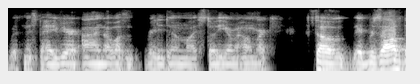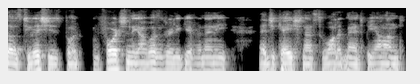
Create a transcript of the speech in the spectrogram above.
with misbehavior, and I wasn't really doing my study or my homework so it resolved those two issues, but unfortunately, I wasn't really given any education as to what it meant beyond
